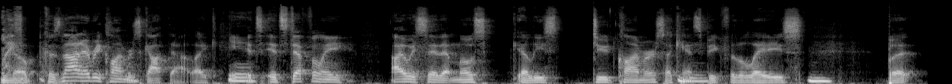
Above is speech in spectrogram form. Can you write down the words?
you know, because not every climber's got that. Like Yeah. it's it's definitely. I always say that most, at least dude climbers, I Mm-hmm. can't speak for the ladies, but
